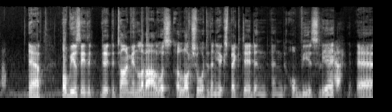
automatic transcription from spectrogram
No. Yeah. Obviously, the, the, the time in Laval was a lot shorter than you expected, and, and obviously Yeah. uh,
